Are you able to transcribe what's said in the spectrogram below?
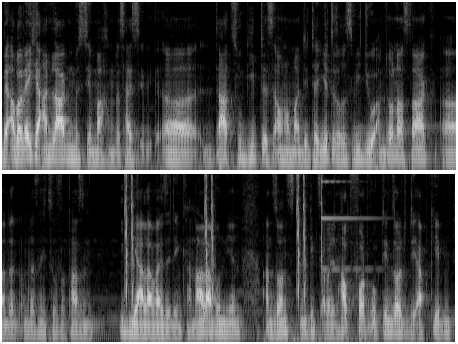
aber welche Anlagen müsst ihr machen? Das heißt, äh, dazu gibt es auch nochmal ein detaillierteres Video am Donnerstag, äh, um das nicht zu verpassen. Idealerweise den Kanal abonnieren. Ansonsten gibt es aber den Hauptvordruck, den solltet ihr abgeben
